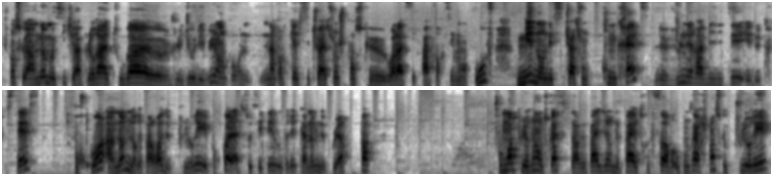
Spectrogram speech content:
je pense qu'un homme aussi qui va pleurer à tout va, euh, je l'ai dit au début, hein, pour n'importe quelle situation, je pense que voilà, c'est pas forcément ouf. Mais dans des situations concrètes de vulnérabilité et de tristesse, pourquoi un homme n'aurait pas le droit de pleurer? Et pourquoi la société voudrait qu'un homme ne pleure pas? Pour moi, pleurer, en tout cas, ça ne veut pas dire ne pas être fort. Au contraire, je pense que pleurer,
